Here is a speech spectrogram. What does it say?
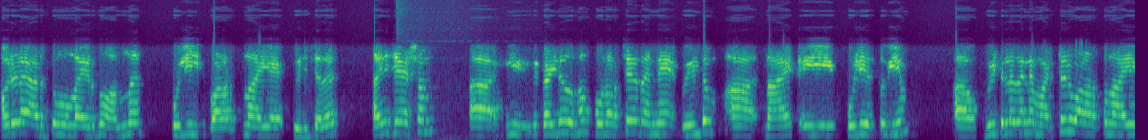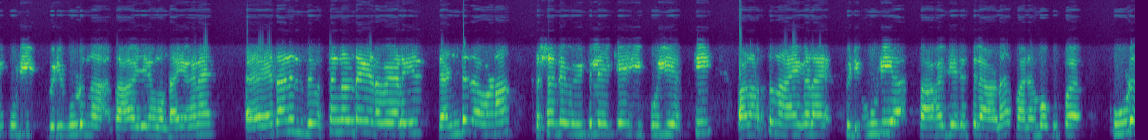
അവരുടെ അടുത്തു നിന്നായിരുന്നു അന്ന് പുലി വളർത്തുനായെ പിടിച്ചത്. അതിനുശേഷം ഈ കഴിഞ്ഞ ദിവസം പുലർച്ചെ തന്നെ വീണ്ടും നായ ഈ പുലി എത്തുകയും വീട്ടിലെ തന്നെ മറ്റൊരു വളർത്തുനായെ കൂടി പിടികൂടുന്ന സാഹചര്യം ഉണ്ടായി അങ്ങനെ ഏതാനും ദിവസങ്ങളുടെ ഇടവേളയിൽ രണ്ട് തവണ കൃഷ്ണന്റെ വീട്ടിലേക്ക് ഈ പുലി എത്തി വളർത്തു നായകളെ പിടികൂടിയ സാഹചര്യത്തിലാണ് വനം വകുപ്പ് കൂട്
